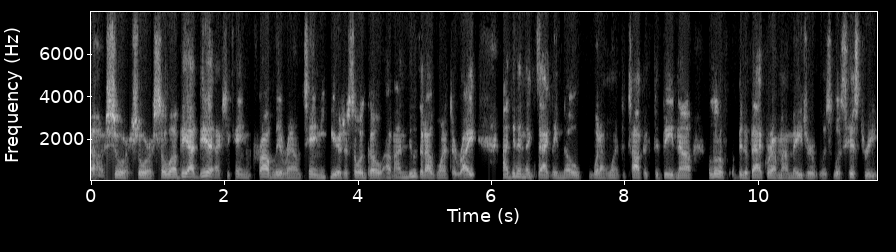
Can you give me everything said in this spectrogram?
Oh, sure, sure. So uh, the idea actually came probably around 10 years or so ago. I knew that I wanted to write. I didn't exactly know what I wanted the topic to be. Now, a little a bit of background: my major was was history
